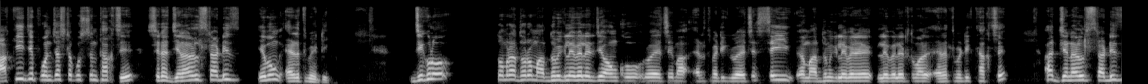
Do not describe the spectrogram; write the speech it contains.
বাকি যে পঞ্চাশটা কোশ্চেন থাকছে, সেটা জেনারেল স্টাডিজ এবং অ্যারিথমেটিক যেগুলো তোমরা ধরো মাধ্যমিক লেভেলের যে অঙ্ক রয়েছে বা অ্যারিথমেটিক রয়েছে, সেই মাধ্যমিক লেভেলের লেভেলের তোমার অ্যারিথমেটিক থাকছে। আর জেনারেল স্টাডিজ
